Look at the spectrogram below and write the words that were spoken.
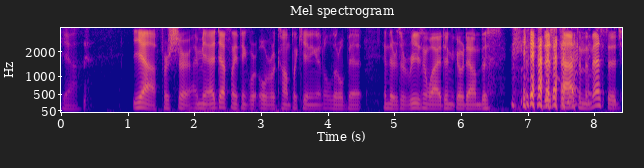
Yeah. Yeah, for sure. I mean, I definitely think we're overcomplicating it a little bit. And there's a reason why I didn't go down this this path in the message.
